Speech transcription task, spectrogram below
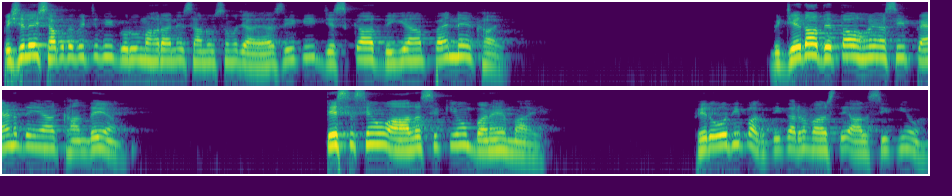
ਪਿਛਲੇ ਸ਼ਬਦ ਵਿੱਚ ਵੀ ਗੁਰੂ ਮਹਾਰਾਜ ਨੇ ਸਾਨੂੰ ਸਮਝਾਇਆ ਸੀ ਕਿ ਜਿਸ ਕਾ ਦੀਆ ਪਹਿਨੇ ਖਾਏ ਵੀ ਜਿਹਦਾ ਦਿੱਤਾ ਹੋਇਆ ਅਸੀਂ ਪਹਿਨਦੇ ਆ ਖਾਂਦੇ ਆ। ਤਿਸ ਸਿਉ ਆਲਸ ਕਿਉਂ ਬਣੇ ਮਾਏ? ਫਿਰ ਉਹਦੀ ਭਗਤੀ ਕਰਨ ਵਾਸਤੇ ਆਲਸੀ ਕਿਉਂ ਆ?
